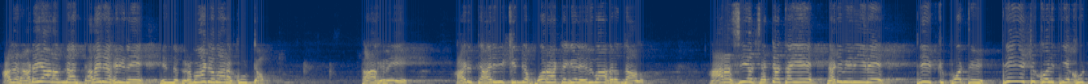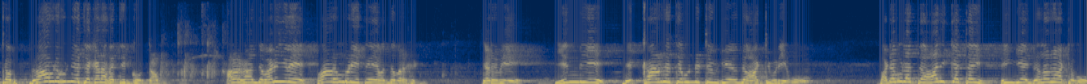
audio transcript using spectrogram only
அதன் அடையாளம் தான் தலைநகரிலே இந்த பிரம்மாண்டமான கூட்டம். ஆகவே அடுத்து அறிவிக்கின்ற போராட்டங்கள் எதுவாக இருந்தாலும் அரசியல் சட்டத்தையே நடுவெறியிலே தீக்கு போட்டு தீயிட்டு கொளுத்திய கூட்டம் திராவிட முன்னேற்ற கழகத்தின் கூட்டம். அவர்கள் அந்த வழியிலே பாரம்பரியத்திலே வந்தவர்கள். எனவே இந்திய எக்காரணத்தை முன்னிட்டு இங்கே வந்து ஆட்சி புரியவோ? வடபுலத்து ஆதிக்கத்தை இங்கே நிலநாட்டவோ?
